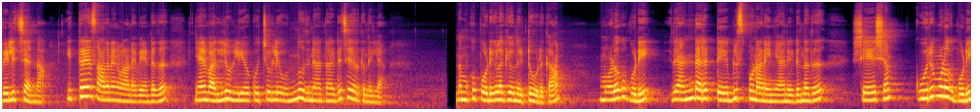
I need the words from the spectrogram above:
വെളിച്ചെണ്ണ. ഇത്രയും സാധനങ്ങളാണ് വേണ്ടത്. ഞാൻ വല്ലുള്ളിയോ കൊച്ചുള്ളിയോ ഒന്നും ഇതിനകത്തായിട്ട് ചേർക്കുന്നില്ല. നമുക്ക് പൊടികളൊക്കെ ഒന്ന് ഇട്ട് കൊടുക്കാം. മുളക് പൊടി രണ്ടര ടേബിൾ സ്പൂണാണ് ഞാൻ ഇടുന്നത്. ശേഷം കുരുമുളക് പൊടി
